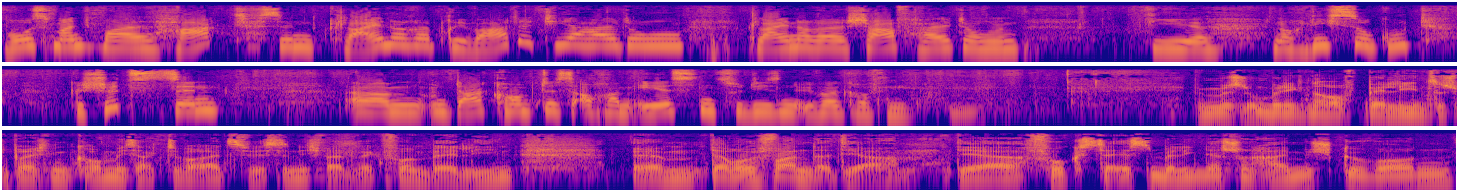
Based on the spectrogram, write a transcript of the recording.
Wo es manchmal hakt, sind kleinere private Tierhaltungen, kleinere Schafhaltungen, die noch nicht so gut geschützt sind. Ähm, und da kommt es auch am ehesten zu diesen Übergriffen. Wir müssen unbedingt noch auf Berlin zu sprechen kommen. Ich sagte bereits, wir sind nicht weit weg von Berlin. Ähm, der Wolf wandert ja. Der Fuchs, der ist in Berlin ja schon heimisch geworden.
